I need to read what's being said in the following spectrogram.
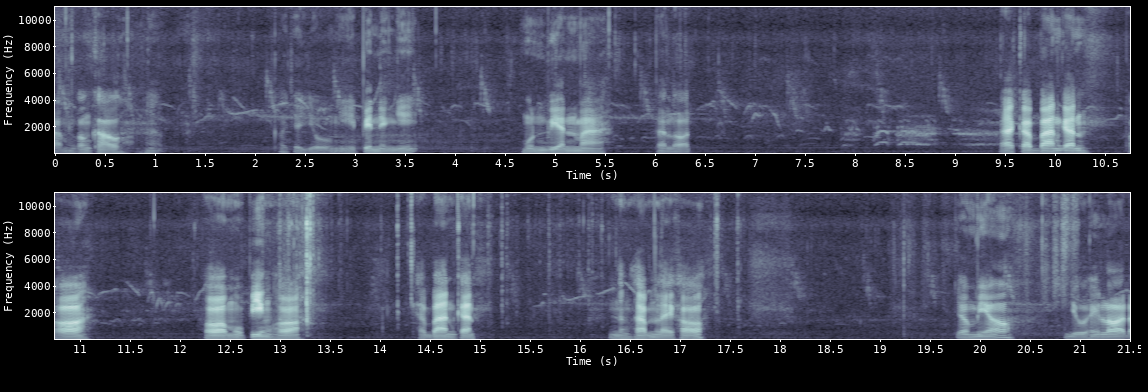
กรรมของเขานะครับ ก็จะอยู่อย่างนี้เป็นอย่างนี้ หมุนเวียนมาตลอดไปกลับบ้านกันพอพอหมูปิ้งพอกลับบ้านกันต้องทำอะไรเขา เจ้าเหมียวอยู่ให้รอด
